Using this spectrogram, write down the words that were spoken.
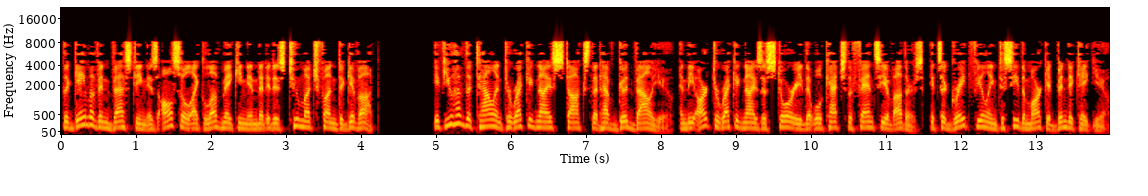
The game of investing is also like lovemaking in that it is too much fun to give up. If you have the talent to recognize stocks that have good value, and the art to recognize a story that will catch the fancy of others, it's a great feeling to see the market vindicate you.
